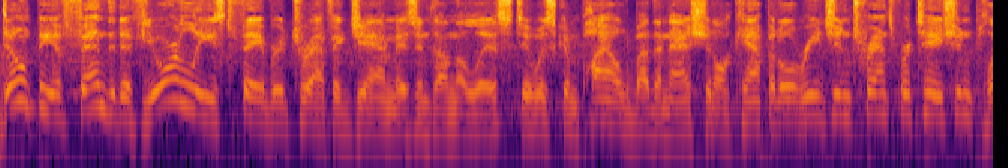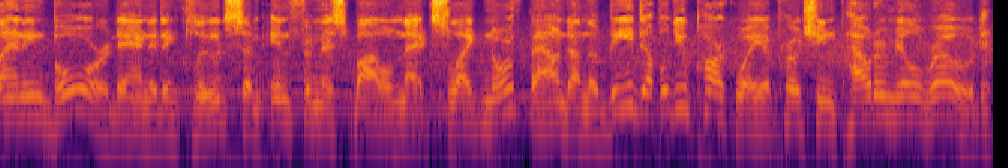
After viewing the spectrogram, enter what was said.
Don't be offended if your least favorite traffic jam isn't on the list. It was compiled by the National Capital Region Transportation Planning Board, and it includes some infamous bottlenecks like northbound on the BW Parkway approaching Powder Mill Road,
